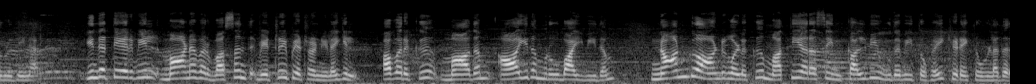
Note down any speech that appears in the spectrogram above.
எழுதினர். இந்த தேர்வில் மாணவர் வசந்த் வெற்றி பெற்ற நிலையில் அவருக்கு மாதம் ஆயிரம் ரூபாய் வீதம் நான்கு ஆண்டுகளுக்கு மத்திய அரசின் கல்வி உதவித்தொகை கிடைத்துள்ளது.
